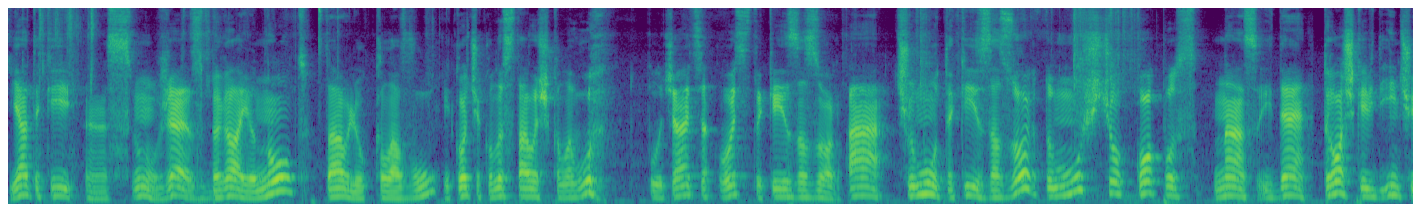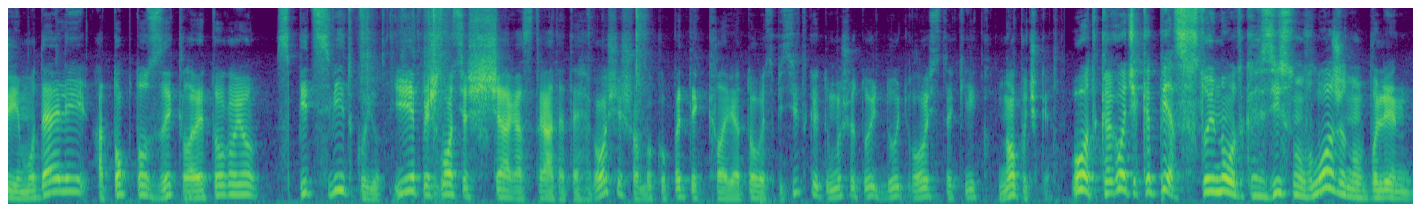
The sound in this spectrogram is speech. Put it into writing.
Я такий е, ну, вже збираю ноут, ставлю клаву. І коротше, коли ставиш клаву, Получається ось такий зазор. А чому такий зазор? Тому що корпус нас йде трошки від іншої моделі, а тобто з клавіатурою з підсвіткою. І прийшлося ще раз тратити гроші, щоб купити клавіатуру з підсвіткою, тому що тут йдуть ось такі кнопочки. От, коротше, капець, в той ноут, звісно, вложено, блін.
